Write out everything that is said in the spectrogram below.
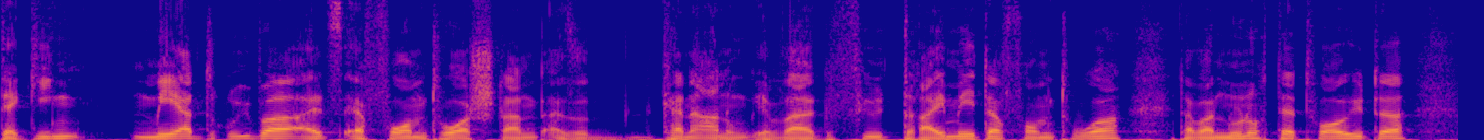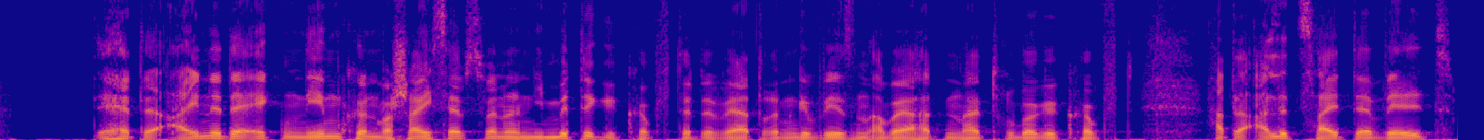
der ging mehr drüber, als er vorm Tor stand. Also keine Ahnung, er war gefühlt drei Meter vorm Tor, da war nur noch der Torhüter er hätte eine der Ecken nehmen können, wahrscheinlich selbst wenn er in die Mitte geköpft hätte, wäre drin gewesen, aber er hat ihn halt drüber geköpft, hatte alle Zeit der Welt.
